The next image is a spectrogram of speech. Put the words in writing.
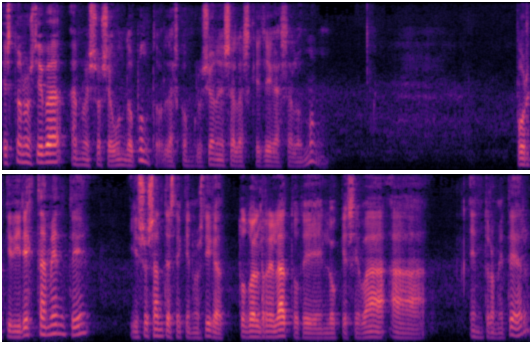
Esto nos lleva a nuestro segundo punto, las conclusiones a las que llega Salomón. Porque directamente, y eso es antes de que nos diga todo el relato de en lo que se va a entrometer,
